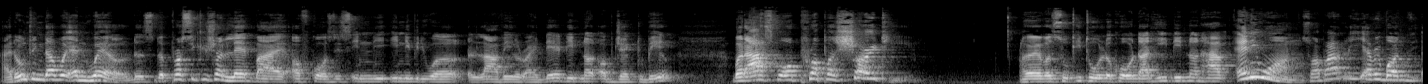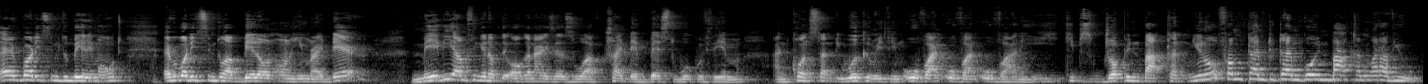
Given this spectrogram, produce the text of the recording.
I don't think that will end well. This, the prosecution led by, of course, this in individual Laville right there did not object to bail, but asked for a proper surety. However, Suki told the court that he did not have anyone. So apparently, everybody everybody seemed to bail him out. Everybody seemed to have bail on, on him right there. Maybe I'm thinking of the organizers who have tried their best to work with him and constantly working with him over and over and over, and he, he keeps dropping back and you know from time to time going back and what have you.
